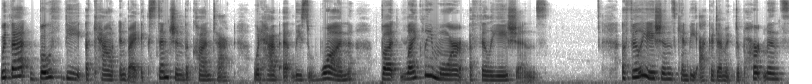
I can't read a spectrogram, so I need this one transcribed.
With that, both the account and by extension the contact would have at least one, but likely more affiliations. Affiliations can be academic departments,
